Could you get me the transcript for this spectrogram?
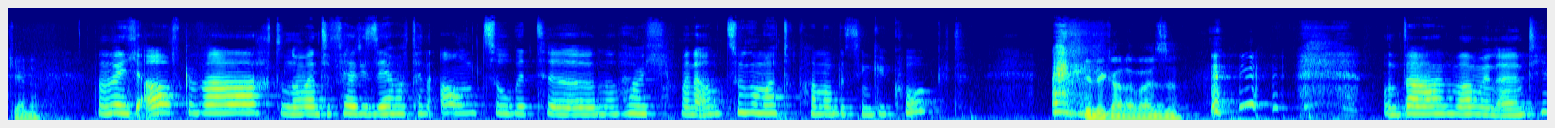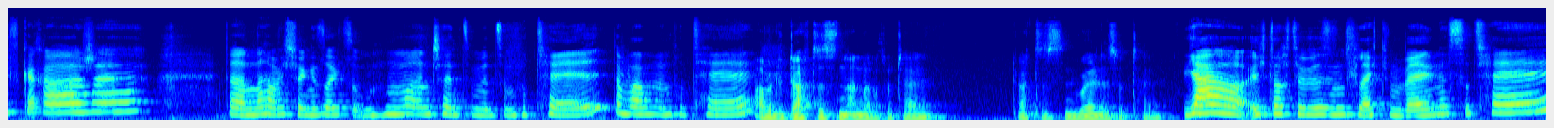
Gerne. Dann bin ich aufgewacht und dann meinte Ferdi, sehr, mach deine Augen zu, bitte. Und dann habe ich meine Augen zugemacht, habe mal ein bisschen geguckt. Illegalerweise. Und dann waren wir in einer Tiefgarage. Dann habe ich schon gesagt, so, hm, anscheinend sind wir jetzt im Hotel. Dann waren wir im Hotel. Aber du dachtest ein anderes Hotel? Du dachtest ein Wellness-Hotel. Ja, ich dachte, wir sind vielleicht im Wellness-Hotel.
